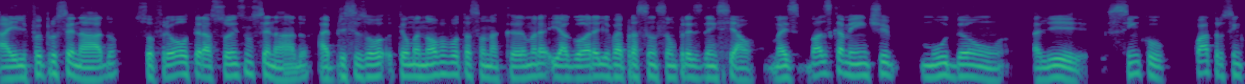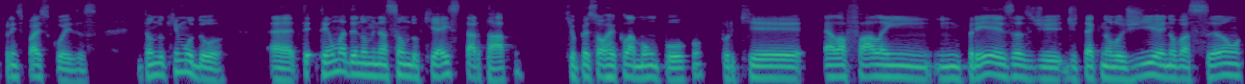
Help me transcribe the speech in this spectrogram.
Aí ele foi para o Senado, sofreu alterações no Senado, aí precisou ter uma nova votação na Câmara e agora ele vai para a sanção presidencial. Mas, basicamente, mudam ali cinco, quatro ou cinco principais coisas. Então, do que mudou? É, tem uma denominação do que é startup, que o pessoal reclamou um pouco, porque ela fala em, em empresas de, de tecnologia, inovação,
